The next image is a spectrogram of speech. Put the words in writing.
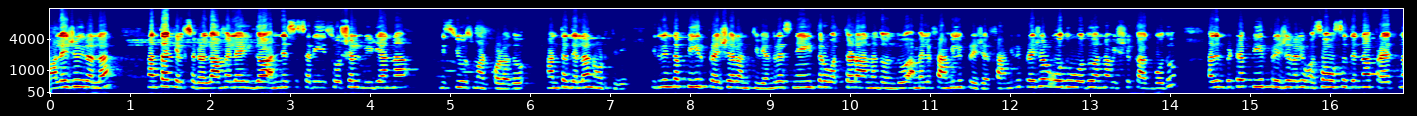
ನಾಲೆಜು ಇರಲ್ಲ ಅಂತ ಕೆಲ್ಸಗಳೆಲ್ಲ. ಆಮೇಲೆ ಈಗ ಅನ್ನೆಸೆಸರಿ ಸೋಷಿಯಲ್ ಮೀಡಿಯಾನ ಮಿಸ್ಯೂಸ್ ಮಾಡ್ಕೊಳ್ಳೋದು ಅಂತದೆಲ್ಲ ನೋಡ್ತೀವಿ. ಇದರಿಂದ ಪೀರ್ ಪ್ರೆಷರ್ ಅಂತೀವಿ. ಅಂದ್ರೆ ಸ್ನೇಹಿತರ ಒತ್ತಡ ಅನ್ನೋದೊಂದು, ಆಮೇಲೆ ಫ್ಯಾಮಿಲಿ ಪ್ರೆಷರ್ ಫ್ಯಾಮಿಲಿ ಪ್ರೆಷರ್ ಓದು ಓದು ಅನ್ನೋ ವಿಷಯಕ್ಕೆ ಆಗ್ಬೋದು. ಅದನ್ನ ಬಿಟ್ರೆ ಪೀರ್ ಪ್ರೆಷರ್ ಅಲ್ಲಿ ಹೊಸ ಹೊಸದನ್ನ ಪ್ರಯತ್ನ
